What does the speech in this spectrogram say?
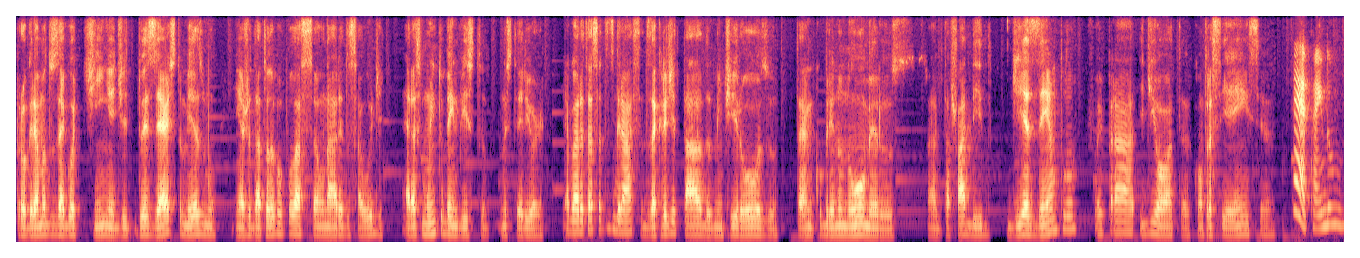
Programa do Zé Gotinha, de, do Exército mesmo, em ajudar toda a população na área da saúde, era muito bem visto no exterior. E agora tá essa desgraça, desacreditado, mentiroso, tá encobrindo números, sabe? Tá falido. De exemplo, foi para idiota, contra a ciência. É, tá indo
